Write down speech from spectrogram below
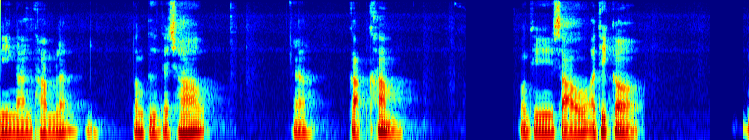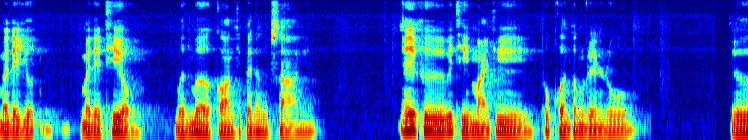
มีงานทำแล้ว ต้องตื่นแต่เช้ากลับค่ำบางทีเสาร์อาทิตย์ก็ไม่ได้หยุดไม่ได้เที่ยว เหมือนเมื่อก่อนที่เป็นนักศึกษาเนี่ยนี่คือวิธีใหม่ที่ทุกคนต้องเรียนรู้ หรือ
